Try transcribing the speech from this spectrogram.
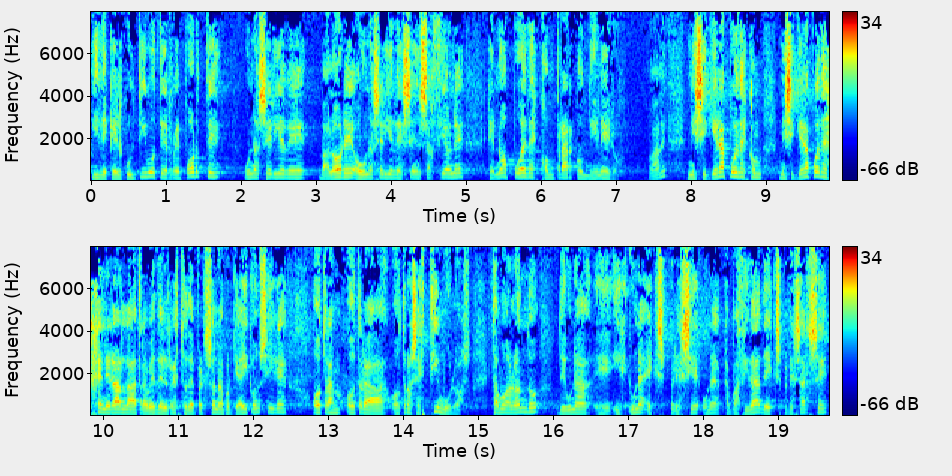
y de que el cultivo te reporte una serie de valores o una serie de sensaciones que no puedes comprar con dinero. Ni siquiera puedes, ni siquiera puedes generarla a través del resto de personas, porque ahí consigues otras, otros estímulos. Estamos hablando de una, eh, una, una capacidad de expresarse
